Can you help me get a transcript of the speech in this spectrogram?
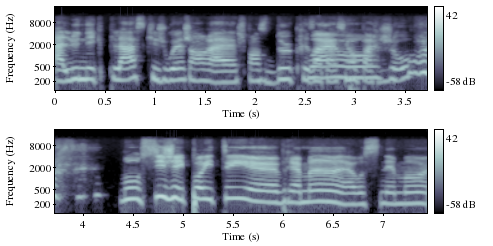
à l'unique place qui jouait genre je pense deux présentations par jour. Moi aussi, j'ai pas été euh, vraiment euh, au cinéma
